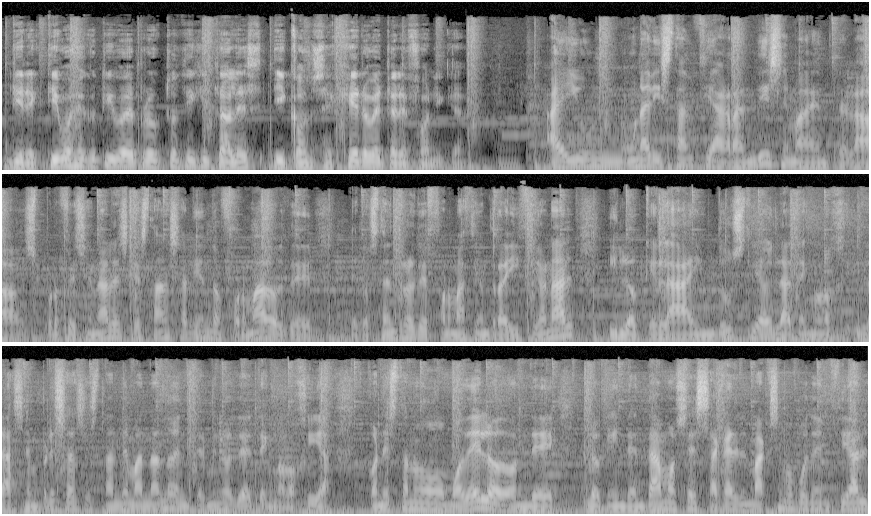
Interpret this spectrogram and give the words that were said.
directivo ejecutivo de productos digitales y consejero de Telefónica hay una distancia grandísima entre los profesionales que están saliendo formados de, los centros de formación tradicional y lo que la industria y, la y las empresas están demandando en términos de tecnología. Con este nuevo modelo donde lo que intentamos es sacar el máximo potencial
